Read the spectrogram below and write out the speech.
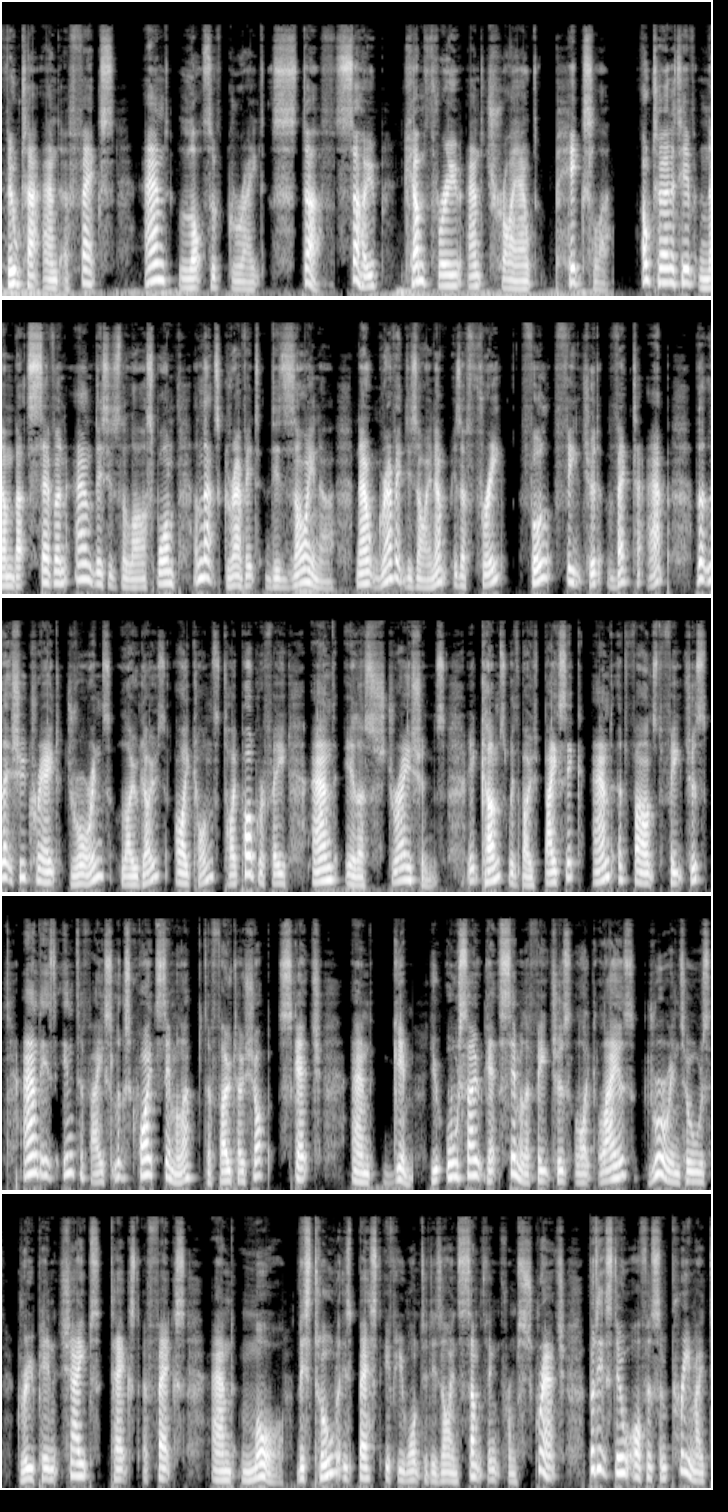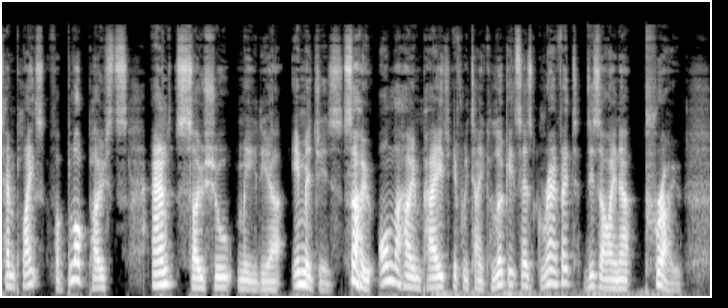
filter and effects, and lots of great stuff. So come through and try out Pixlr. Alternative number seven, and this is the last one, and that's Gravit Designer. Now, Gravit Designer is a free, full-featured vector app that lets you create drawings, logos, icons, typography, and illustrations. It comes with both basic and advanced features, and its interface looks quite similar to Photoshop, Sketch, and GIMP. You also get similar features like layers, drawing tools, grouping, shapes, text, effects, and more. This tool is best if you want to design something from scratch, but it still offers some pre-made templates for blog posts and social media images. So on the home page, if we take a look, it says Gravit Designer Pro.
